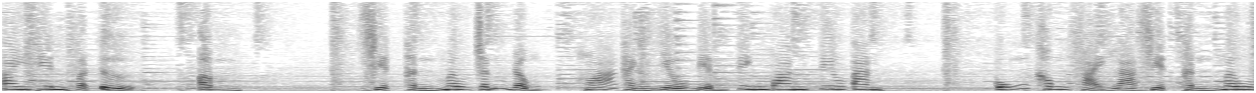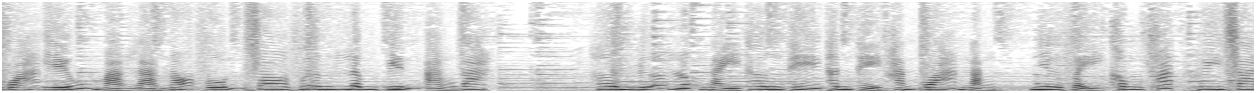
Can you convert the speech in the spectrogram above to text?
tay thiên vật tử. ầm, Diệt thần mâu chấn động, hóa thành nhiều điểm tinh quang tiêu tan. Cũng không phải là diệt thần mâu quá yếu mà là nó vốn do vương lâm biến ảo ra. Hơn nữa lúc này thương thế thân thể hắn quá nặng, như vậy không phát huy ra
